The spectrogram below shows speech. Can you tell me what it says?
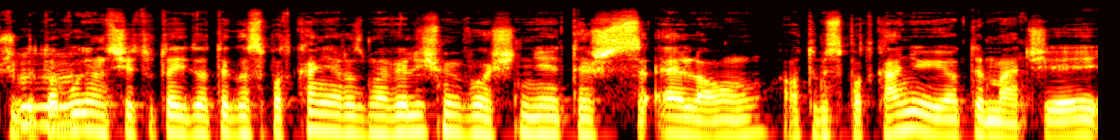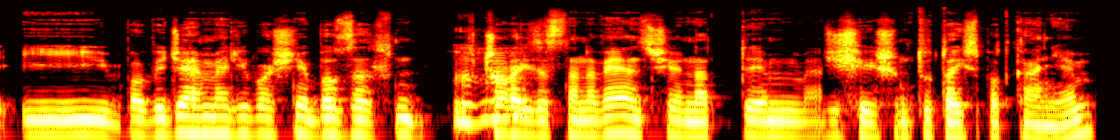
Przygotowując się tutaj do tego spotkania, rozmawialiśmy właśnie też z Elą o tym spotkaniu i o temacie i powiedziałem Eli właśnie, bo za, wczoraj zastanawiając się nad tym dzisiejszym tutaj spotkaniem,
